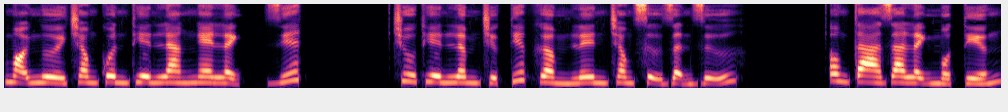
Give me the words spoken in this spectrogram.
Mọi người trong quân thiên lang nghe lệnh, giết. Chu Thiên Lâm trực tiếp gầm lên trong sự giận dữ. Ông ta ra lệnh một tiếng,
